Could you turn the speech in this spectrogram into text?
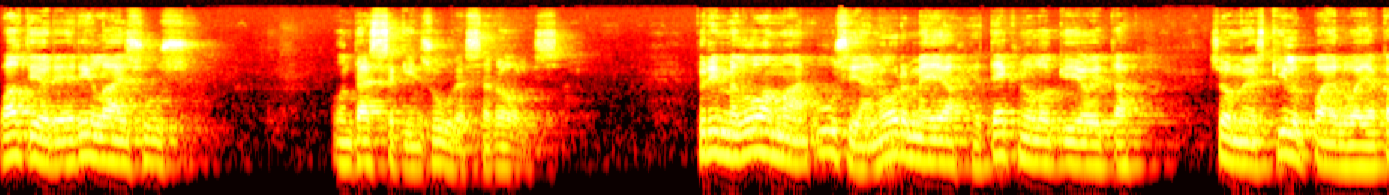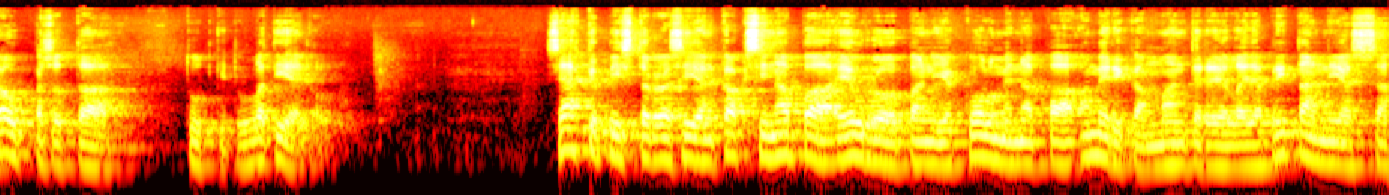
Valtioiden erilaisuus on tässäkin suuressa roolissa. Pyrimme luomaan uusia normeja ja teknologioita. Se on myös kilpailua ja kauppasotaa tutkitulla tiedolla. Sähköpistorasian kaksi napaa Euroopan ja kolme napaa Amerikan mantereella ja Britanniassa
